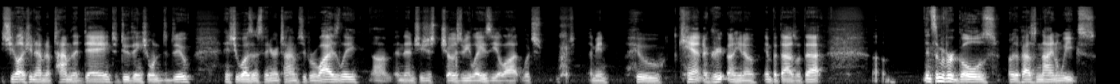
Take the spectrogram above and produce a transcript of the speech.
she felt like she didn't have enough time in the day to do things she wanted to do, and she wasn't spending her time super wisely. Um, and then she just chose to be lazy a lot, which I mean, who can't agree? Uh, you know, empathize with that. Um, and some of her goals over the past nine weeks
